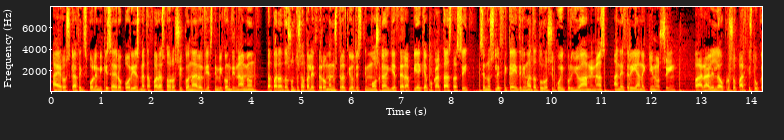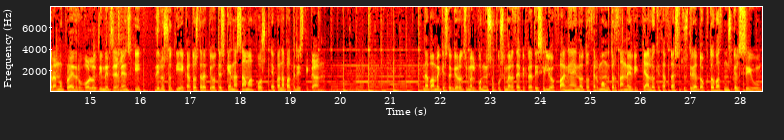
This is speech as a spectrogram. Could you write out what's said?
Αεροσκάφη της πολεμικής αεροπορίας μεταφοράς των ρωσικών αεροδιαστημικών δυνάμεων θα παραδώσουν τους απελευθερωμένους στρατιώτες στη Μόσχα για θεραπεία και αποκατάσταση σε νοσηλευτικά ιδρύματα του Ρωσικού Υπουργείου Άμυνας, ανέφερε η ανακοίνωση. Παράλληλα, ο προσωπάρχης του Ουκρανού Προέδρου Βολοντίμιρ Ζελένσκι δήλωσε ότι οι 100 στρατιώτες και ένας άμαχος επαναπατρίστηκαν. Να πάμε και στον καιρό της Μελβούρνης, όπου σήμερα θα επικρατήσει ηλιοφάνεια, ενώ το θερμόμετρο θα ανέβει κι άλλο και θα φτάσει τους 38 βαθμούς Κελσίου.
